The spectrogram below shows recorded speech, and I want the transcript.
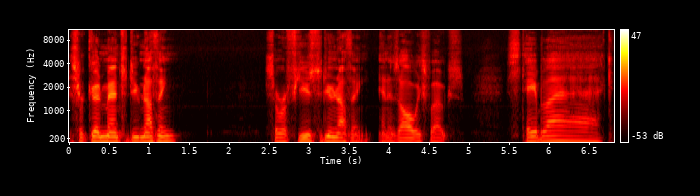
is for good men to do nothing. So refuse to do nothing. And as always, folks, stay black.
